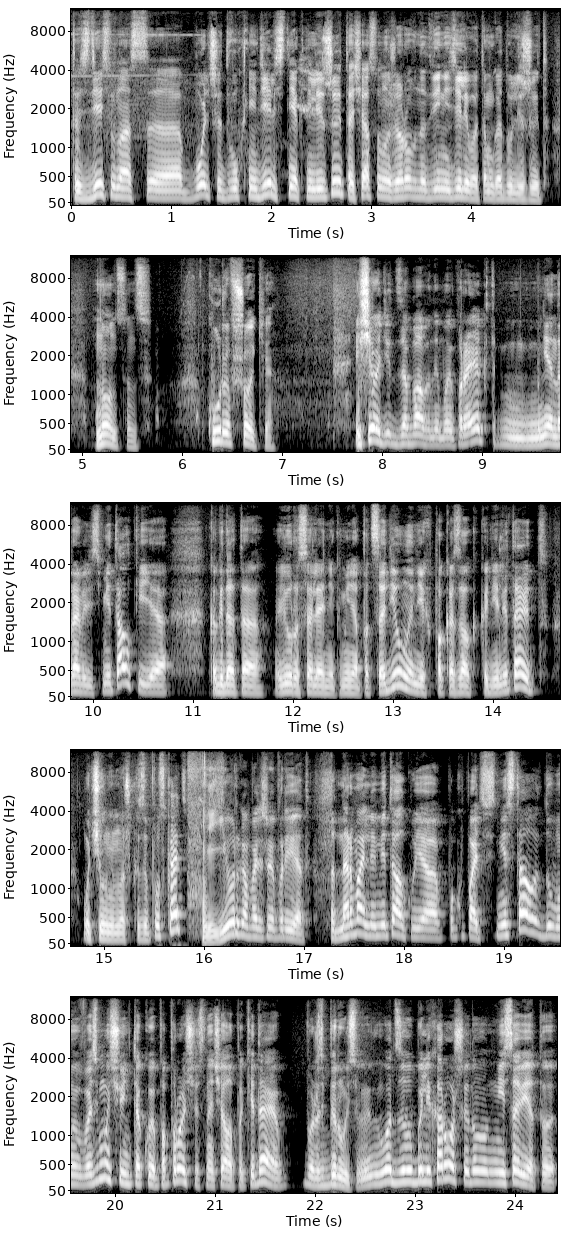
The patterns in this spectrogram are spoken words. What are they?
То есть здесь у нас э, больше двух недель снег не лежит, а сейчас он уже ровно две недели в этом году лежит. Нонсенс. Куры в шоке. Еще один забавный мой проект. Мне нравились металки. Я когда-то, Юра Соляник меня подсадил на них, показал, как они летают, учил немножко запускать. Юрка, большой привет. Нормальную металку я покупать не стал. Думаю, возьму что-нибудь такое попроще, сначала покидаю, разберусь. Отзывы были хорошие, но не советую.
